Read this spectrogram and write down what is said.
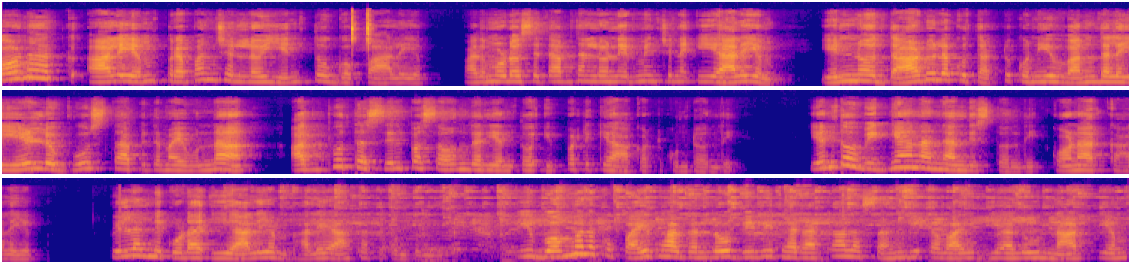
కోణార్క్ ఆలయం ప్రపంచంలో ఎంతో గొప్ప ఆలయం. పదమూడవ శతాబ్దంలో నిర్మించిన ఈ ఆలయం ఎన్నో దాడులకు తట్టుకుని వందల ఏళ్ళు భూస్థాపితమై ఉన్న అద్భుత శిల్ప సౌందర్యంతో ఇప్పటికీ ఆకట్టుకుంటోంది. ఎంతో విజ్ఞానాన్ని అందిస్తోంది కోణార్క్ ఆలయం. పిల్లల్ని కూడా ఈ ఆలయం భలే ఆకట్టుకుంటుంది. ఈ బొమ్మలకు పైభాగంలో వివిధ రకాల సంగీత వాయిద్యాలు నాట్యం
